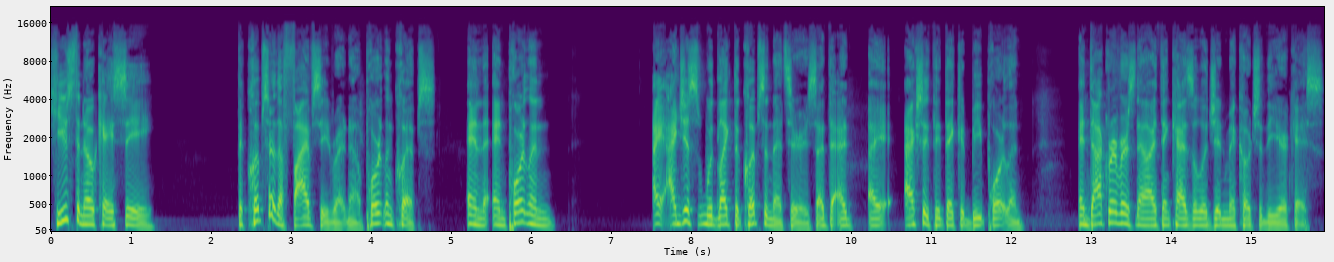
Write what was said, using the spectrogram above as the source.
Houston OKC. The Clips are the five seed right now. Portland Clips. And and Portland I, I just would like the Clips in that series. I, I I actually think they could beat Portland. And Doc Rivers now I think has a legitimate coach of the year case.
